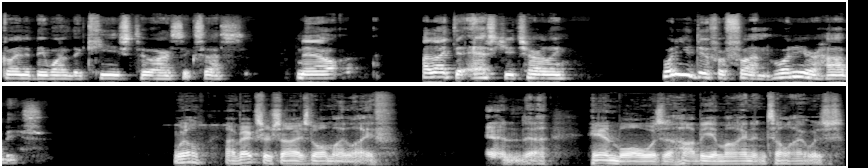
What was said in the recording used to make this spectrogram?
going to be one of the keys to our success. Now, I'd like to ask you, Charlie, what do you do for fun? What are your hobbies? Well, I've exercised all my life, and uh, handball was a hobby of mine until I was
